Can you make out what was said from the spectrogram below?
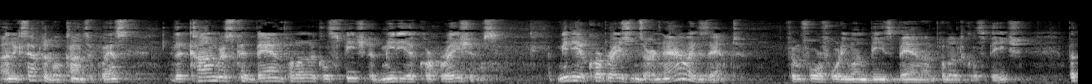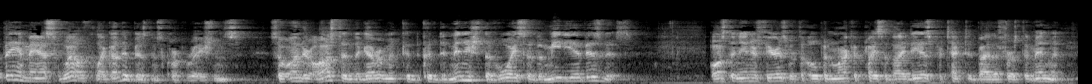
unacceptable consequence that Congress could ban political speech of media corporations. Media corporations are now exempt from 441B's ban on political speech, but they amass wealth like other business corporations. So under Austin, the government could, could diminish the voice of the media business. Austin interferes with the open marketplace of ideas protected by the First Amendment.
